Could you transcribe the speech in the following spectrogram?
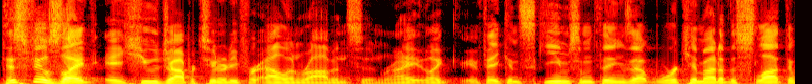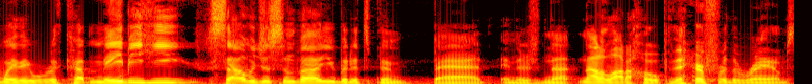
This feels like a huge opportunity for Allen Robinson, right? Like if they can scheme some things up, work him out of the slot the way they were with Kupp, maybe he salvages some value, but it's been bad, and there's not not a lot of hope there for the Rams.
